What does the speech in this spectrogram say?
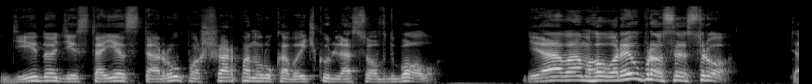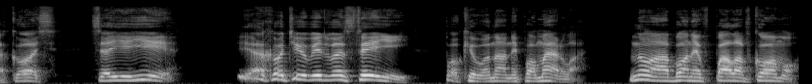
Дідо дістає стару пошарпану рукавичку для софтболу. Я вам говорив про сестру. Так ось це її. Я хотів відвести їй, поки вона не померла. Ну або не впала в кому.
